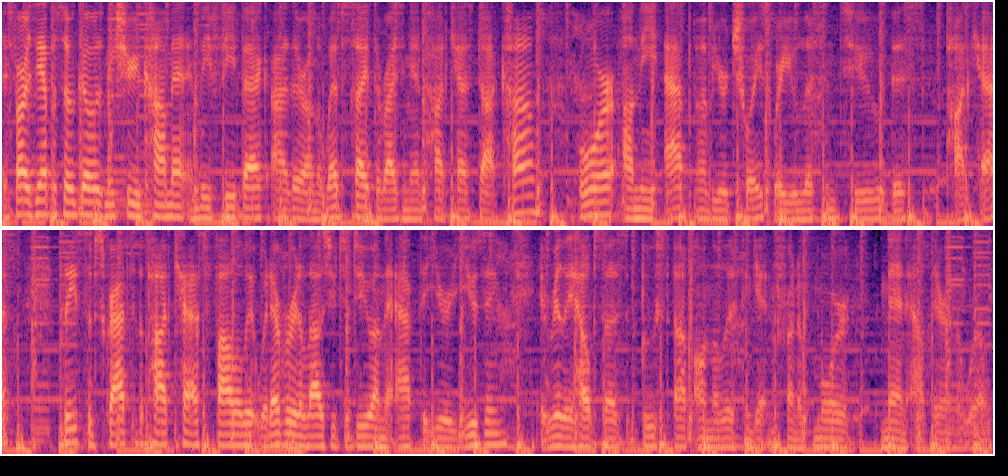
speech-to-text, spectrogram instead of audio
as far as the episode goes, make sure you comment and leave feedback either on the website, therisingmanpodcast.com, or on the app of your choice where you listen to this podcast. Please subscribe to the podcast, follow it, whatever it allows you to do on the app that you're using. It really helps us boost up on the list and get in front of more men out there in the world.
